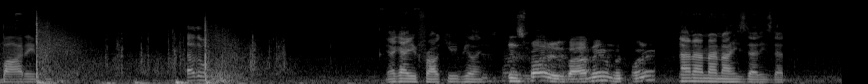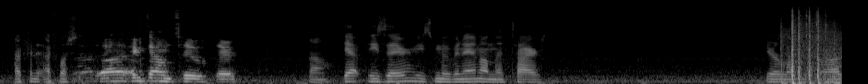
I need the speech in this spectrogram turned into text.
Bodied. Another one. I got you, Frog. Keep healing. He's probably reviving on the corner. No, no, no, no. He's dead. He's dead. I fin- I flushed it. Uh, I down two there. Oh, Yep, he's there. He's moving in on the tires. you're alone, Frog.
